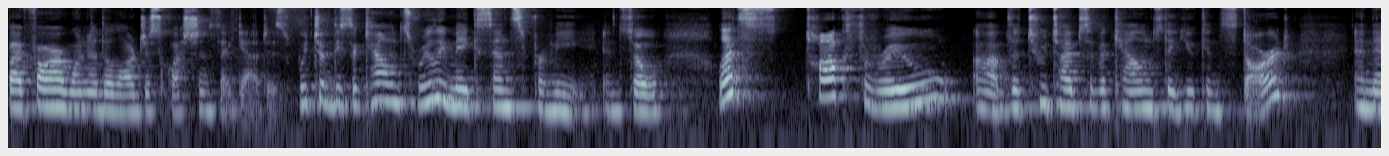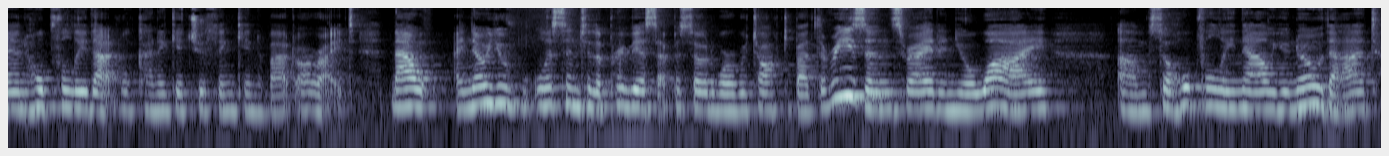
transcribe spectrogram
by far one of the largest questions I get is which of these accounts really makes sense for me. And so let's talk through uh, the two types of accounts that you can start. And then hopefully that will kind of get you thinking about all right. Now, I know you've listened to the previous episode where we talked about the reasons, right, and your why. Um, so hopefully now you know that.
